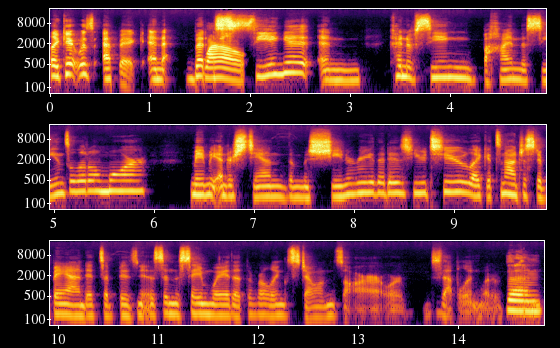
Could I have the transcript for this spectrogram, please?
like it was epic and but Wow. seeing it and kind of seeing behind the scenes a little more made me understand the machinery that is U2. Like it's not just a band, it's a business in the same way that the Rolling Stones are or Zeppelin would have been.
